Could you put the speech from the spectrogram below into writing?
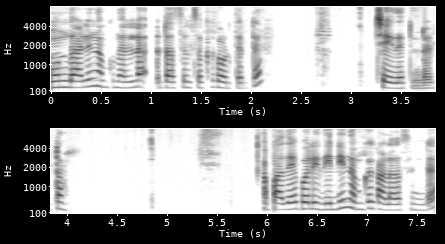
മുന്താളി നമുക്ക് നല്ല ടസിൽസ് ഒക്കെ കൊടുത്തിട്ട് ചെയ്തിട്ടുണ്ട് കേട്ടോ. അപ്പൊ അതേപോലെ ഇതിന്റെയും നമുക്ക് കളേഴ്സ് ഉണ്ട്.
